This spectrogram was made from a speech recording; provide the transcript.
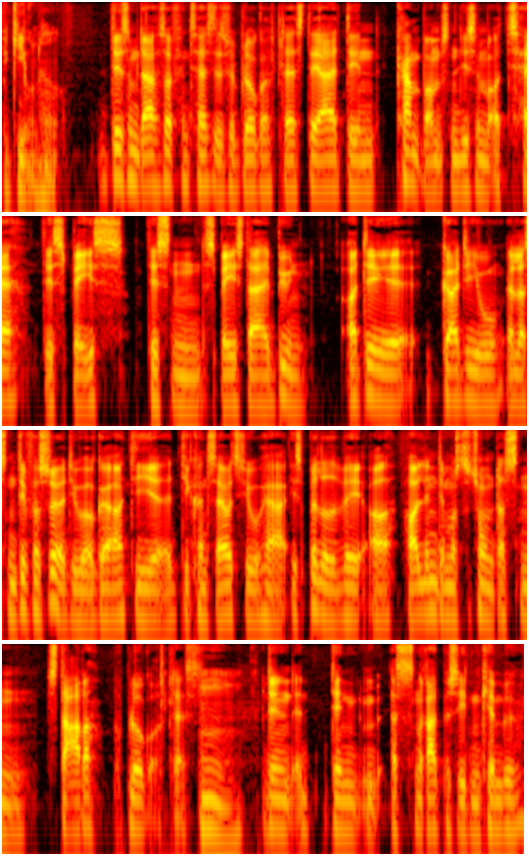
begivenhed? det, som der er så fantastisk ved Blågårdsplads, det er, at det er en kamp om sådan ligesom at tage det space, det sådan space, der er i byen. Og det gør de jo, eller sådan, det forsøger de jo at gøre, de, de konservative her i spillet, ved at holde en demonstration, der sådan starter på Blågårdsplads. Mm. Det er, en, det er en, altså sådan ret beset en kæmpe,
